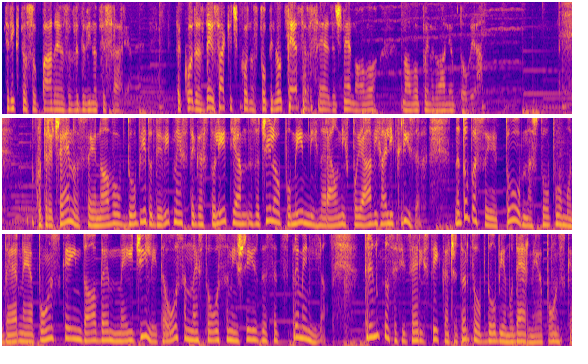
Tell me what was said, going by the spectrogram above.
striktno se upadajo za vladavino cesarja. Ne. Tako da zdaj vsakič, ko nastopi nov cesar, se začne novo, novo poimenovanje obdobja. Kot rečeno, se je novo obdobje do 19. stoletja začelo v pomembnih naravnih pojavih ali krizah. Na to pa se je to ob nastopu moderne japonske in dobe Meiji leta 1868 spremenilo. Trenutno se sicer izteka četrto obdobje moderne japonske.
